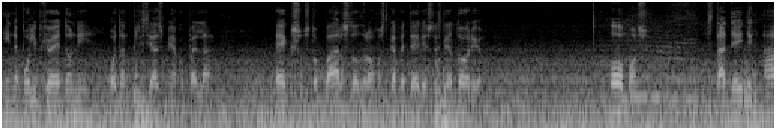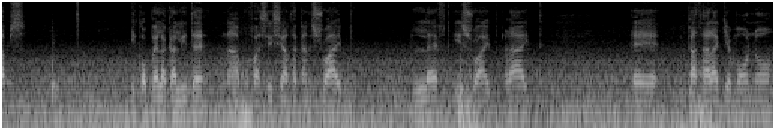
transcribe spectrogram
είναι πολύ πιο έντονη όταν πλησιάζει μια κοπέλα έξω στο μπαρ, στο δρόμο, στην καφετέρια, στο εστιατόριο. Όμως στα dating apps η κοπέλα καλείται να αποφασίσει αν θα κάνει swipe left ή swipe right ε, καθαρά και μόνο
